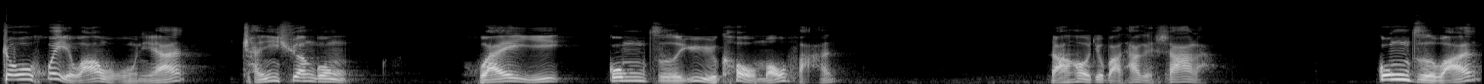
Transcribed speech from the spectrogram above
周惠王五年，陈宣公怀疑公子玉寇谋反，然后就把他给杀了。公子完，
